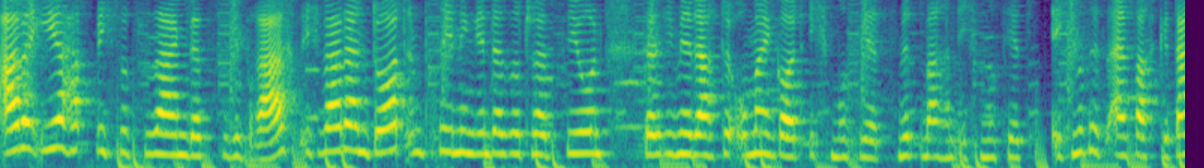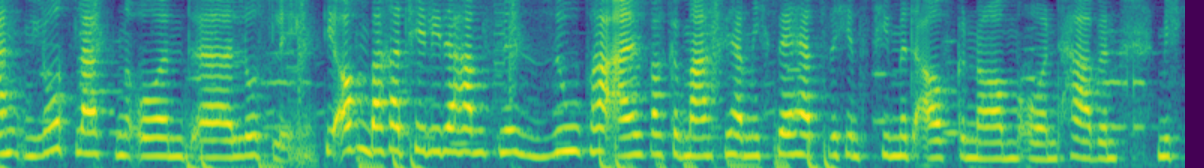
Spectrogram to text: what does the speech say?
Aber ihr habt mich sozusagen dazu gebracht. Ich war dann dort im Training in der Situation, dass ich mir dachte, oh mein Gott, ich muss jetzt mitmachen, ich muss jetzt, ich muss jetzt einfach Gedanken loslassen und äh, loslegen. Die Offenbacher Cheerleader haben es mir super einfach gemacht. Sie haben mich sehr herzlich ins Team mit aufgenommen und haben mich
